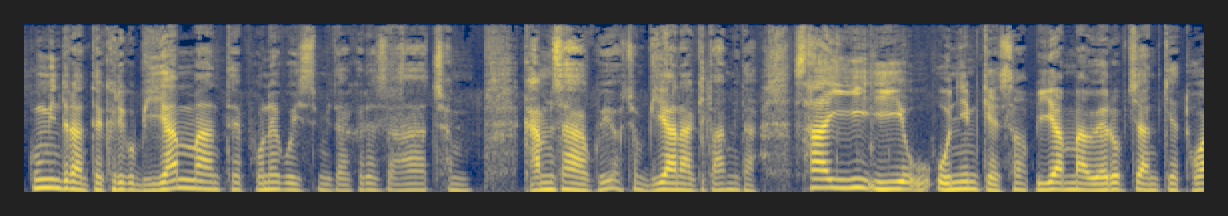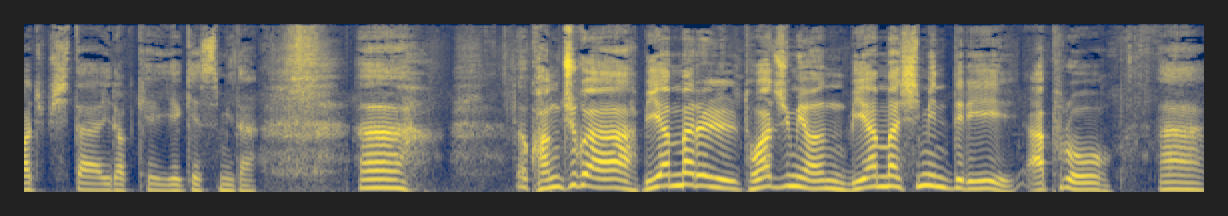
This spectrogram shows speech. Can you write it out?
국민들한테 그리고 미얀마한테 보내고 있습니다. 그래서 아, 참 감사하고요. 좀 미안하기도 합니다. 4225님께서 미얀마 외롭지 않게 도와줍시다. 이렇게 얘기했습니다. 아, 광주가 미얀마를 도와주면 미얀마 시민들이 앞으로 아,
